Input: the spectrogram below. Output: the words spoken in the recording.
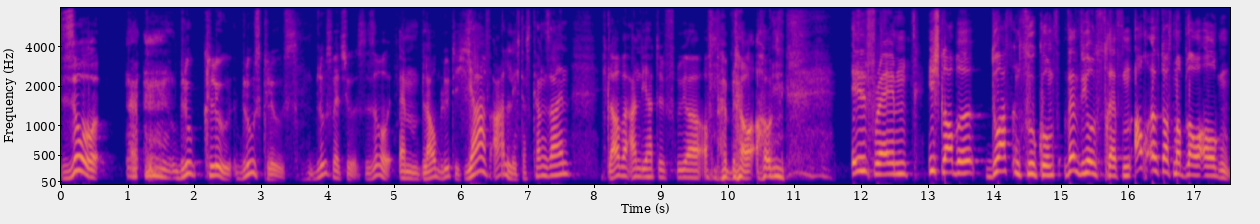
so, Blue Clue, Blues Clues, Blues Red Shoes. So, ähm, blaublütig. Ja, adelig, das kann sein. Ich glaube, Andy hatte früher offenbar blaue Augen. Ilframe, ich glaube, du hast in Zukunft, wenn wir uns treffen, auch öfters mal blaue Augen.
